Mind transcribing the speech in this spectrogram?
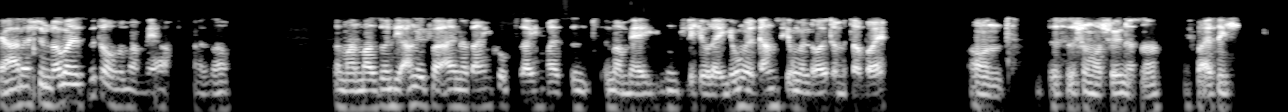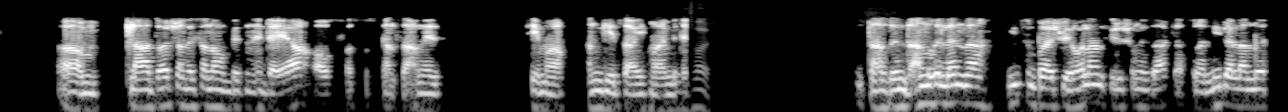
Ja, das stimmt, aber es wird auch immer mehr. Also wenn man mal so in die Angelvereine reinguckt, sage ich mal, es sind immer mehr Jugendliche oder junge, ganz junge Leute mit dabei. Und das ist schon was Schönes, ne? Ich weiß nicht. Ähm, klar, Deutschland ist ja noch ein bisschen hinterher, auch was das ganze Angel Thema angeht, sage ich mal. Mit. Da sind andere Länder, wie zum Beispiel Holland, wie du schon gesagt hast, oder Niederlande,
